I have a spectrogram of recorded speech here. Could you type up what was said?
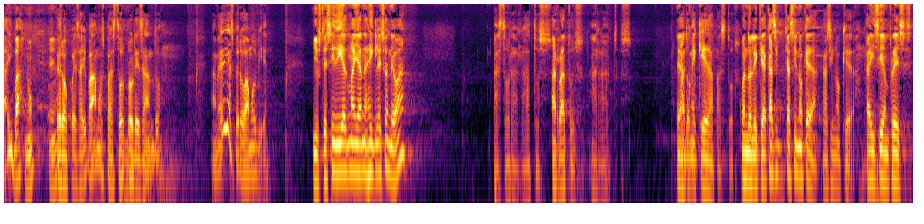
Ahí va, ¿no? Eh. Pero pues ahí vamos, pastor, progresando. A medias, pero vamos bien. ¿Y usted si días mañana a esa iglesia dónde va? Pastor, a ratos, A ratos. a ratos. Cuando me queda, pastor. Cuando le queda, casi, casi no queda. Casi no queda. Ahí siempre es.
